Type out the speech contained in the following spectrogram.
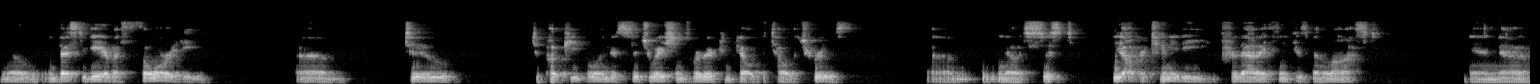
you know, investigative authority um, to to put people into situations where they're compelled to tell the truth. Um, you know, it's just the opportunity for that. I think has been lost. And uh,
